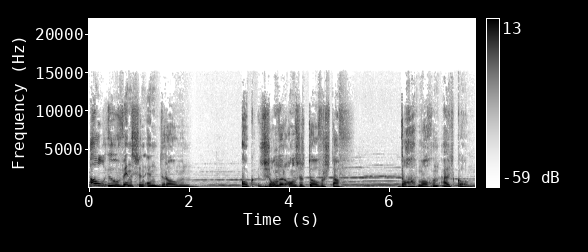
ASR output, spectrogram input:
al uw wensen en dromen... ook zonder onze toverstaf toch mogen uitkomen.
